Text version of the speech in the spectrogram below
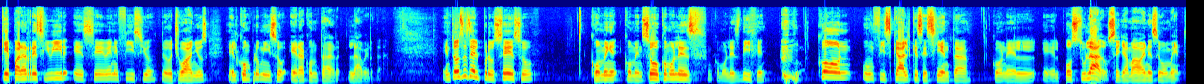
que para recibir ese beneficio de ocho años, el compromiso era contar la verdad. Entonces el proceso comenzó, como les, como les dije, con un fiscal que se sienta con el, el, postulado, se llamaba en ese momento,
